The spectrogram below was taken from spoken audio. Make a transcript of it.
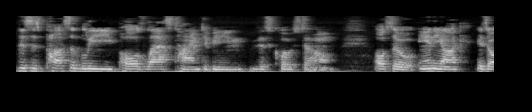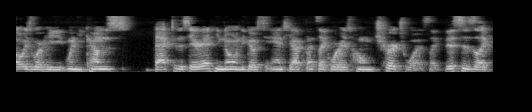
this is possibly Paul's last time to being this close to home. Also, Antioch is always where he, when he comes back to this area, he normally goes to Antioch. That's like where his home church was. Like this is like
